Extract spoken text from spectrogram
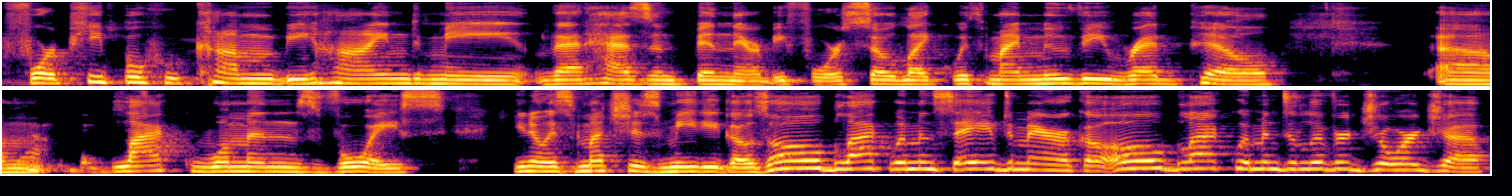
for people who come behind me that hasn't been there before. So, like with my movie Red Pill, um, the Black woman's voice, you know, as much as media goes, oh, Black women saved America, oh, Black women delivered Georgia.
